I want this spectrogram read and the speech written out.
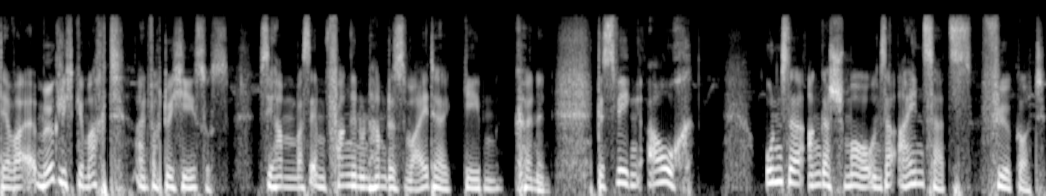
der war möglich gemacht einfach durch Jesus. Sie haben was empfangen und haben das weitergeben können. Deswegen auch unser Engagement, unser Einsatz für Gott.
